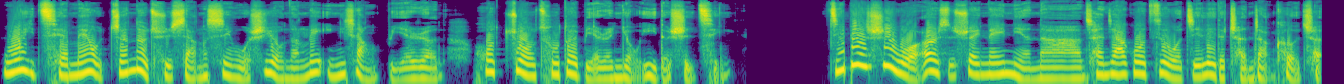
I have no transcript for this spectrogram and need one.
我以前没有真的去相信我是有能力影响别人或做出对别人有益的事情。即便是我二十岁那一年呢，参加过自我激励的成长课程，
